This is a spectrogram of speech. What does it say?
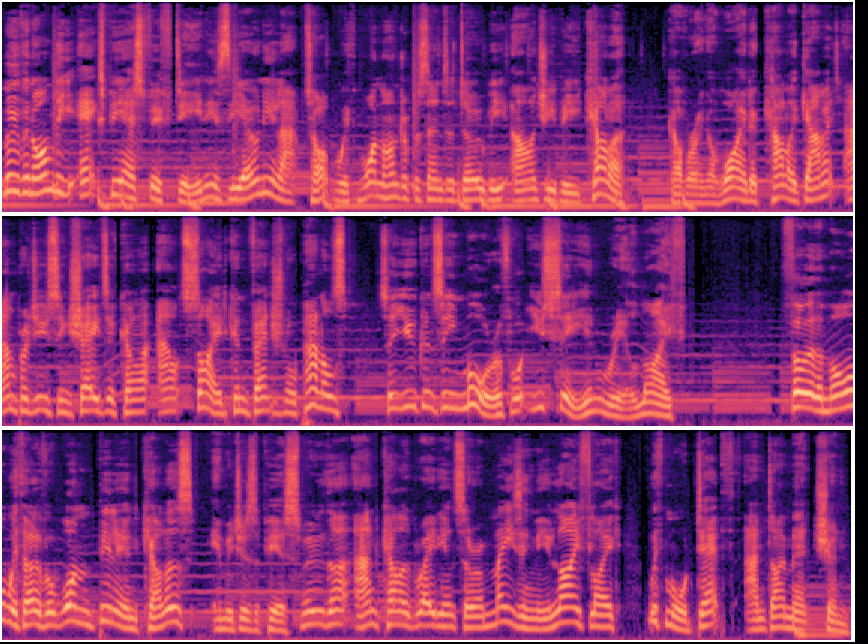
Moving on, the XPS 15 is the only laptop with 100% Adobe RGB color, covering a wider color gamut and producing shades of color outside conventional panels so you can see more of what you see in real life. Furthermore, with over 1 billion colors, images appear smoother and color gradients are amazingly lifelike with more depth and dimension.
